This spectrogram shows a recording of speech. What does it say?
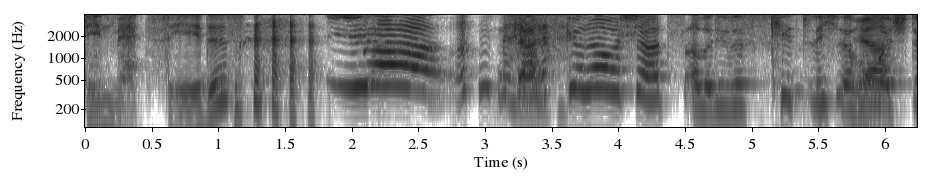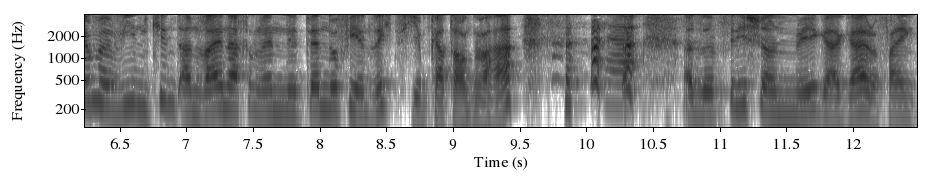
den Mercedes? ja, ganz genau, Schatz. Also dieses kindliche, hohe ja. Stimme wie ein Kind an Weihnachten, wenn Nintendo 64 im Karton war. Ja. also finde ich schon mega geil. Und vor allem,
